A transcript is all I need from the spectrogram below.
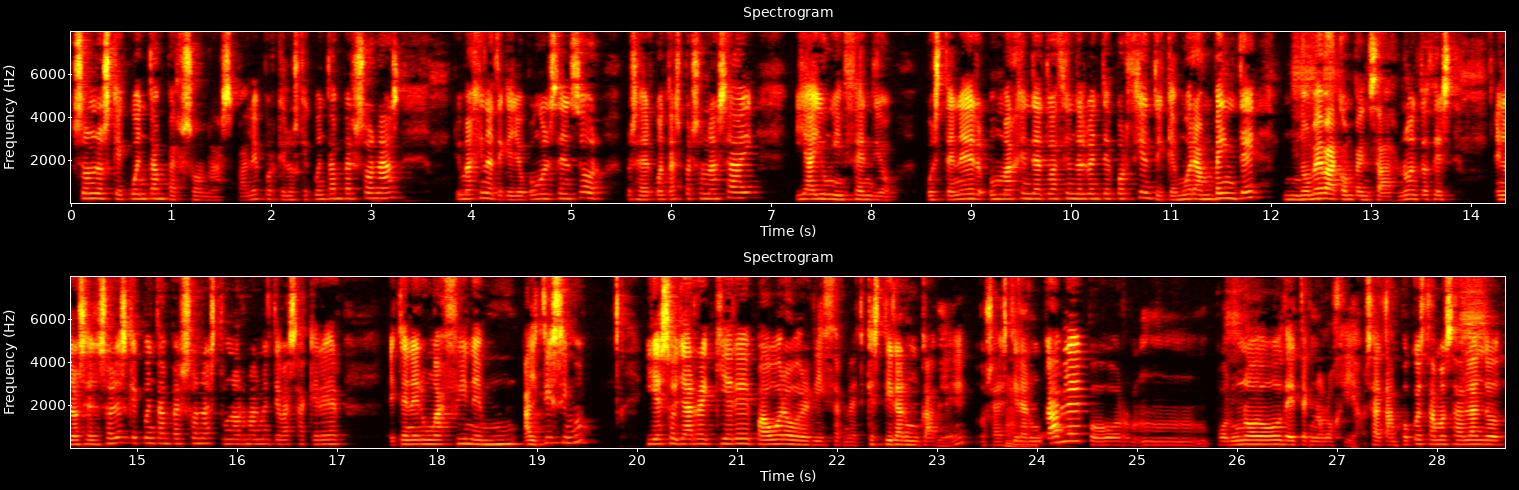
son los que cuentan personas, ¿vale? Porque los que cuentan personas, imagínate que yo pongo el sensor para saber cuántas personas hay y hay un incendio. Pues tener un margen de actuación del 20% y que mueran 20 no me va a compensar, ¿no? Entonces, en los sensores que cuentan personas, tú normalmente vas a querer tener un afine altísimo, y eso ya requiere Power over Ethernet, que es tirar un cable, ¿eh? o sea, es tirar un cable por, mm, por uno de tecnología. O sea, tampoco estamos hablando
